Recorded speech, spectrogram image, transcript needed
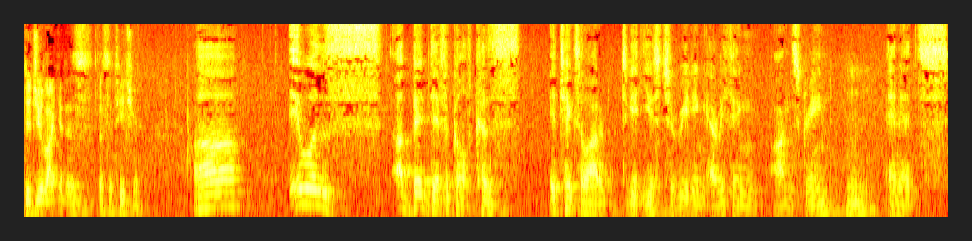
Did you like it as, as a teacher? Uh, it was a bit difficult because it takes a lot of, to get used to reading everything on the screen, mm-hmm. and it's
